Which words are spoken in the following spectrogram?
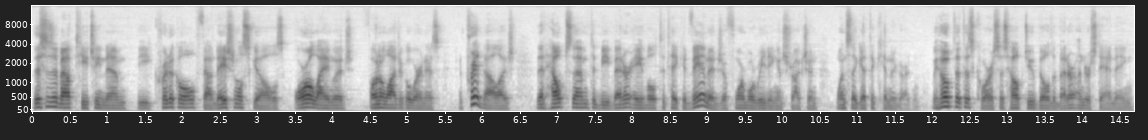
This is about teaching them the critical foundational skills, oral language, phonological awareness, and print knowledge that helps them to be better able to take advantage of formal reading instruction once they get to kindergarten. We hope that this course has helped you build a better understanding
